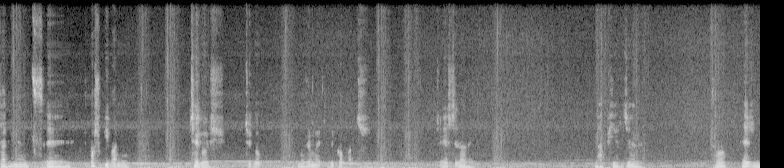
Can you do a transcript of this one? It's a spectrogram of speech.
Tak więc yy, w poszukiwaniu czegoś, czego możemy wykopać. Jeszcze dalej? Ja pierdzielę. To też mi.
